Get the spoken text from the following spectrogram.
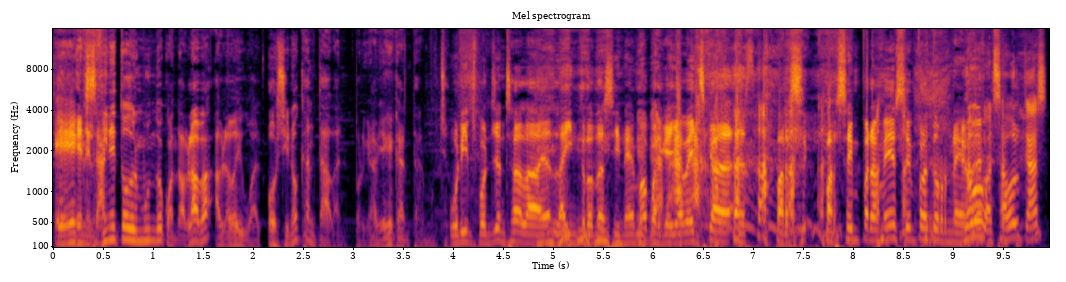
en el cine todo el mundo cuando hablaba, hablaba igual. O si no, cantaban, porque había que cantar mucho. Uri, ens pots llançar la, la intro de cinema? perquè ja veig que per, per sempre més sempre tornem. No, en eh? qualsevol cas,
